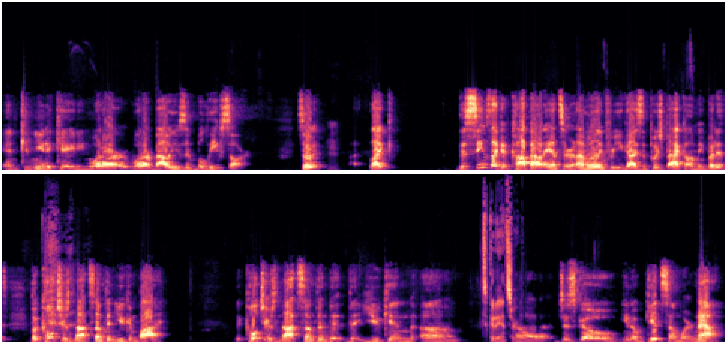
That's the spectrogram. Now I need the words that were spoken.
and communicating what our what our values and beliefs are. So hmm. like this seems like a cop out answer and I'm willing for you guys to push back on me, but it's but culture is not something you can buy. Culture is not something that that you can um it's a good answer. Uh, just go, you know, get somewhere. Now,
